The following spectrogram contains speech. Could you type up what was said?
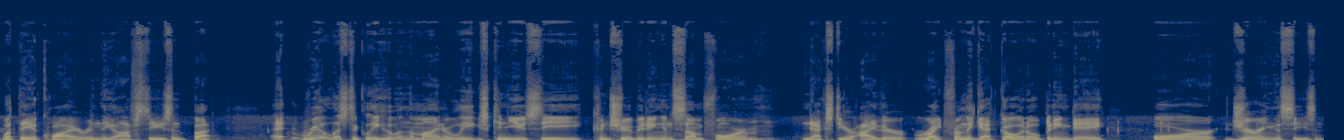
what they acquire in the offseason, but Uh, realistically, who in the minor leagues can you see contributing in some form next year, either right from the get go at opening day or during the season?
